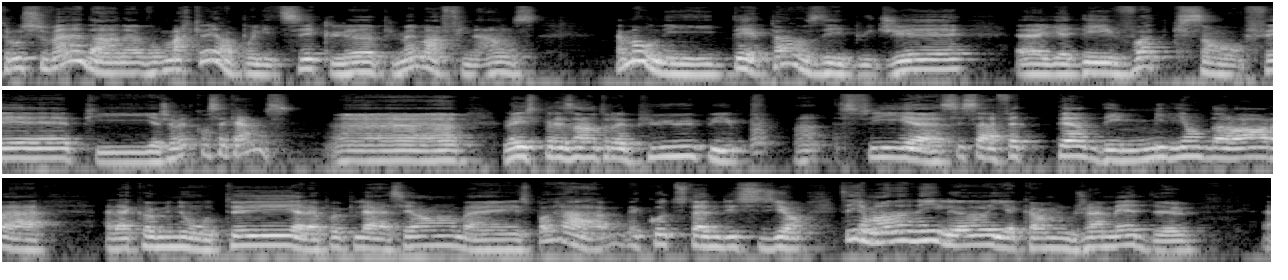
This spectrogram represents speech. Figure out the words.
Trop souvent, dans, vous remarquerez en politique, là, puis même en finance, vraiment on y dépense des budgets, euh, il y a des votes qui sont faits, puis il n'y a jamais de conséquences. Euh, là, il se présentera plus, puis hein, si, euh, si ça a fait perdre des millions de dollars à, à la communauté, à la population, ben c'est pas grave. Écoute, as une décision. Tu sais, à un moment donné, là, il y a comme jamais de. Euh,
